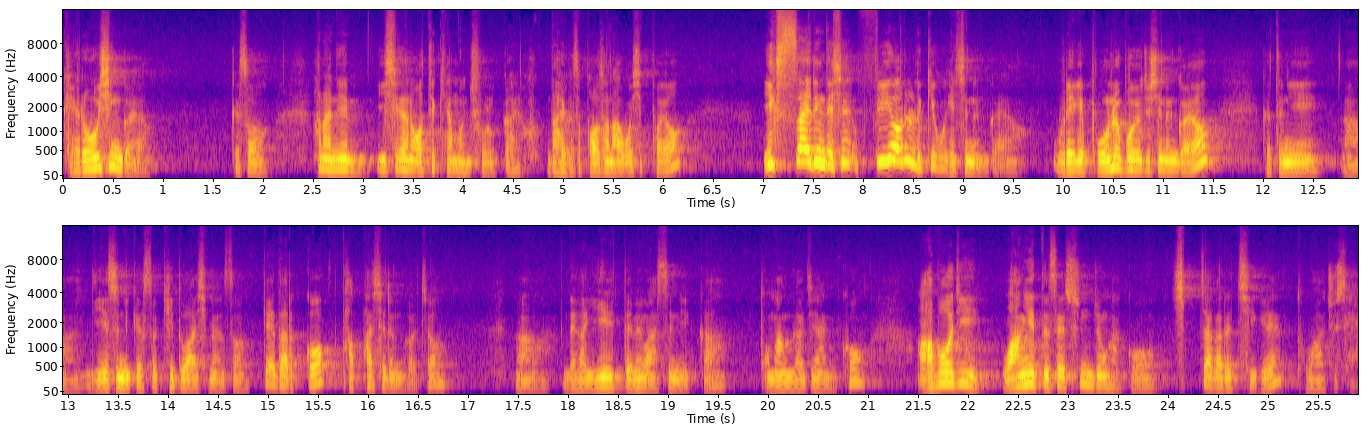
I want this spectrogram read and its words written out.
괴로우신 거예요. 그래서 하나님 이 시간을 어떻게 하면 좋을까요? 나 여기서 벗어나고 싶어요. 익사이딩 대신 fear를 느끼고 계시는 거예요. 우리에게 본을 보여주시는 거예요. 그랬더니 아, 예수님께서 기도하시면서 깨닫고 답하시는 거죠. 아, 내가 이 일 때문에 왔으니까 도망가지 않고 아버지 왕의 뜻에 순종하고 십자가를 지게 도와주세요.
